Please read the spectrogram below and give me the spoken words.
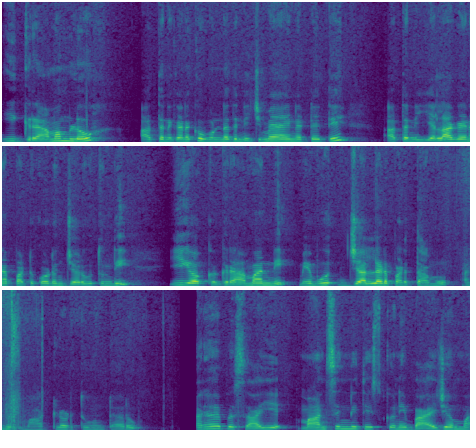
ఈ గ్రామంలో అతను గనక ఉన్నది నిజమే అయినట్టయితే అతన్ని ఎలాగైనా పట్టుకోవడం జరుగుతుంది. ఈ యొక్క గ్రామాన్ని మేము జల్లడ పడతాము అని మాట్లాడుతూ ఉంటారు. మరోవైపు సాయి మాన్సింగ్ని తీసుకొని బాయిజమ్మ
